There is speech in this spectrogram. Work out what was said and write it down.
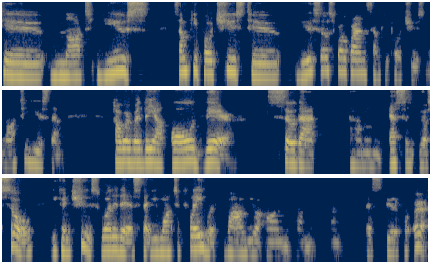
to not use some people choose to use those programs some people choose not to use them however they are all there so that um, as your soul you can choose what it is that you want to play with while you're on, on, on this beautiful earth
